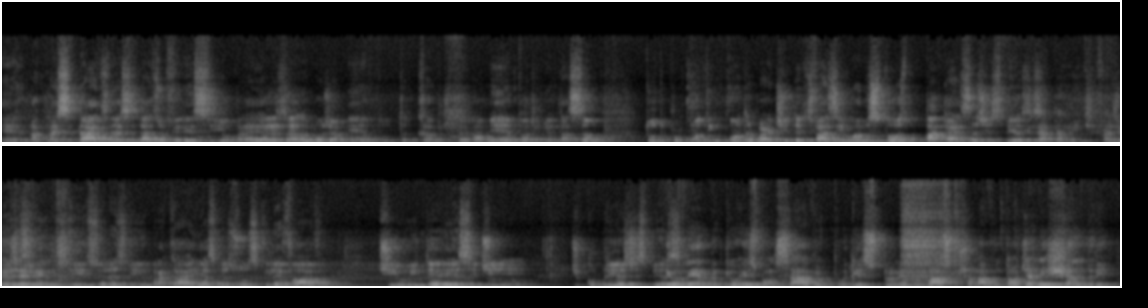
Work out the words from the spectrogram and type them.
é, nas cidades, né? as cidades ofereciam para elas uhum. alojamento, campo de treinamento, alimentação, tudo por conta. Em contrapartida, eles faziam um amistoso pagar essas despesas. Exatamente, fazer os eventos. Vinham, isso, eles vinham para cá. E as pessoas que levavam tinham interesse de, de cobrir as despesas. Eu lembro que o responsável por isso, pelo menos o Vasco, chamava um tal de Alexandre.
